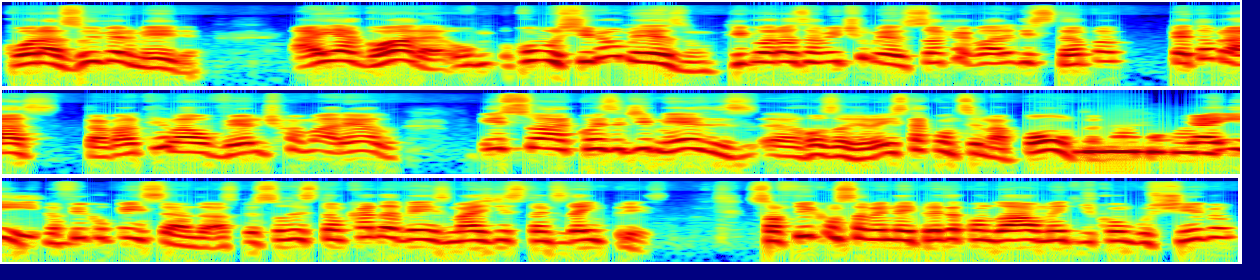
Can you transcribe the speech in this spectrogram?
cor azul e vermelha. Aí agora o combustível é o mesmo, rigorosamente o mesmo, só que agora ele estampa Petrobras. Então agora tem lá o verde e o amarelo. Isso é coisa de meses, eh, Rosângela. Isso está acontecendo na ponta. E aí eu fico pensando, as pessoas estão cada vez mais distantes da empresa. Só ficam sabendo da empresa quando há aumento de combustível.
